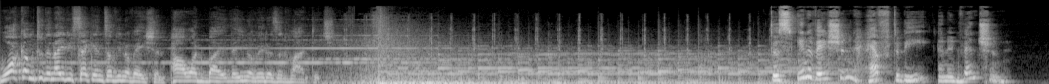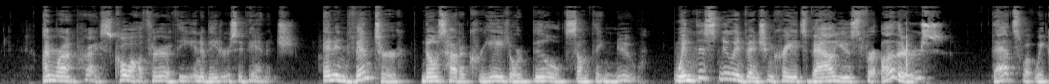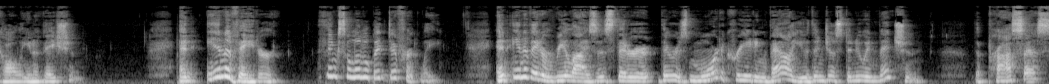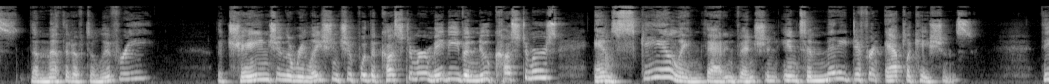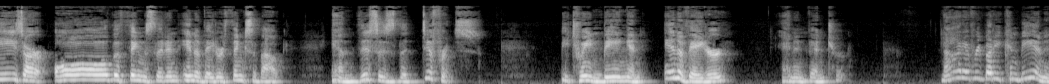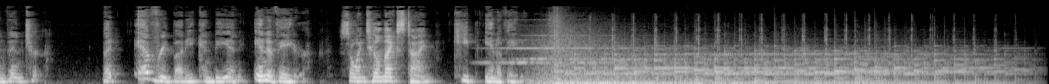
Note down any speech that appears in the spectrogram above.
Welcome to the 90 Seconds of Innovation, powered by the Innovator's Advantage. Does innovation have to be an invention? I'm Ron Price, co author of The Innovator's Advantage. An inventor knows how to create or build something new. When this new invention creates values for others, that's what we call innovation. An innovator thinks a little bit differently. An innovator realizes that er, there is more to creating value than just a new invention. The process, the method of delivery, the change in the relationship with the customer, maybe even new customers, and scaling that invention into many different applications. These are all the things that an innovator thinks about. And this is the difference between being an innovator and inventor. Not everybody can be an inventor, but everybody can be an innovator. So until next time, keep innovating.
